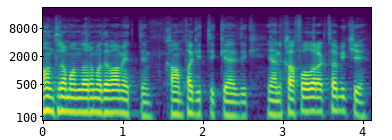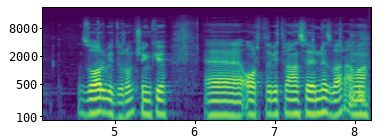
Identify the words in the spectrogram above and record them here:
Antrenmanlarıma devam ettim. Kampa gittik geldik. Yani kafa olarak tabii ki zor bir durum. Çünkü e, ortada bir transferiniz var ama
